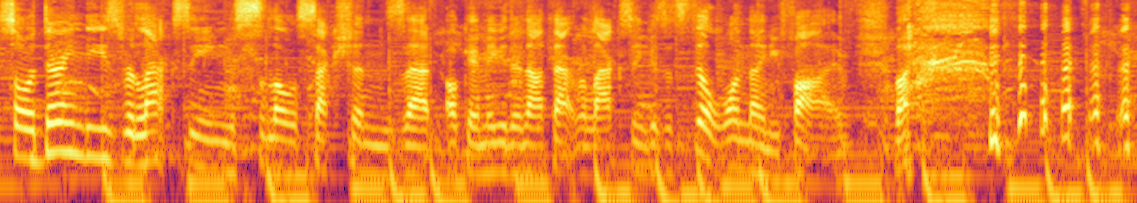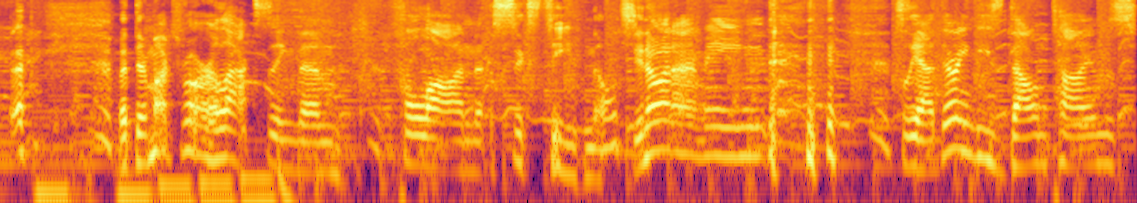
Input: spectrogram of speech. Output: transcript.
So during these relaxing, slow sections that, okay, maybe they're not that relaxing because it's still 195, but... but they're much more relaxing than full-on 16th notes, you know what I mean? so yeah, during these downtimes,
